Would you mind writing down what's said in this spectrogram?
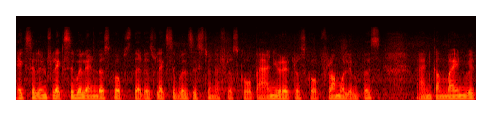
excellent flexible endoscopes, that is flexible cystonephroscope and ureteroscope from Olympus, and combined with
